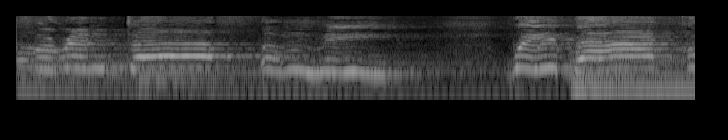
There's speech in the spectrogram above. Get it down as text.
suffering death for me. Way back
